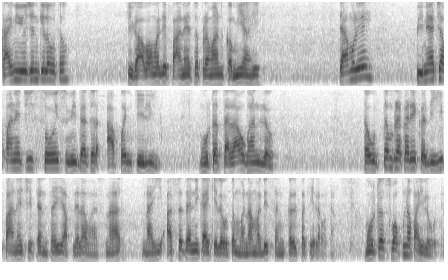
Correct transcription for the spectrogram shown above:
काय नियोजन केलं होतं? की गावामध्ये पाण्याचं प्रमाण कमी आहे. त्यामुळे पिण्याच्या पाण्याची सोय सुविधा जर आपण केली मोठं तलाव बांधलं तर उत्तम प्रकारे कधीही पाण्याची टंचाई आपल्याला भासणार नाही असं त्यांनी काय केलं होतं? मनामध्ये संकल्प केला होता. मोठं स्वप्न पाहिलं होतं.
